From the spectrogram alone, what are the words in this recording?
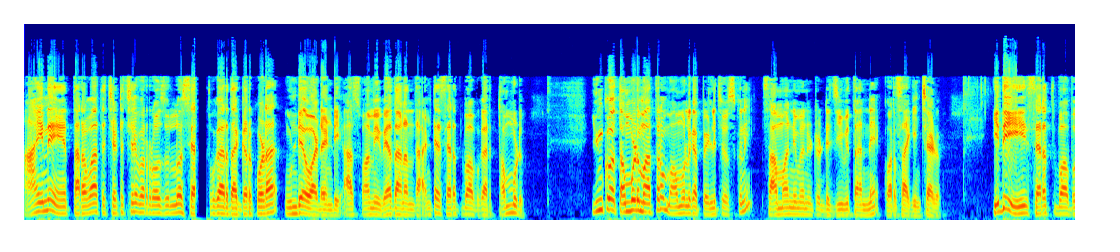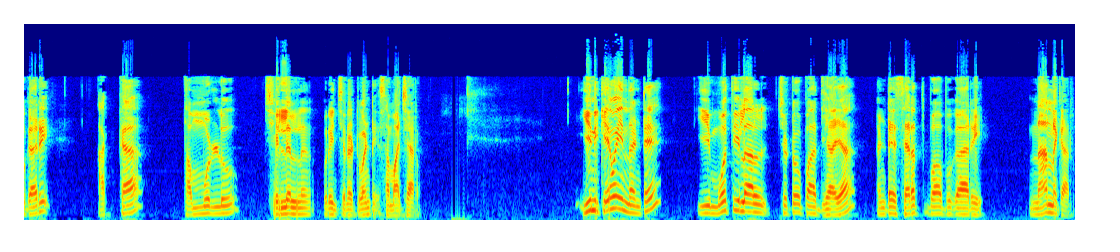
ఆయనే తర్వాత చిట చివరి రోజుల్లో శరత్ గారి దగ్గర కూడా ఉండేవాడండి ఆ స్వామి వేదానంద. అంటే శరత్ బాబు గారి తమ్ముడు. ఇంకో తమ్ముడు మాత్రం మామూలుగా పెళ్ళి చేసుకుని సామాన్యమైనటువంటి జీవితాన్నే కొనసాగించాడు. ఇది శరత్ బాబు గారి అక్క తమ్ముళ్ళు చెల్లెలను గురించినటువంటి సమాచారం. ఈయనకేమైందంటే ఈ మోతీలాల్ చటోపాధ్యాయ అంటే శరత్ బాబు గారి నాన్నగారు.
